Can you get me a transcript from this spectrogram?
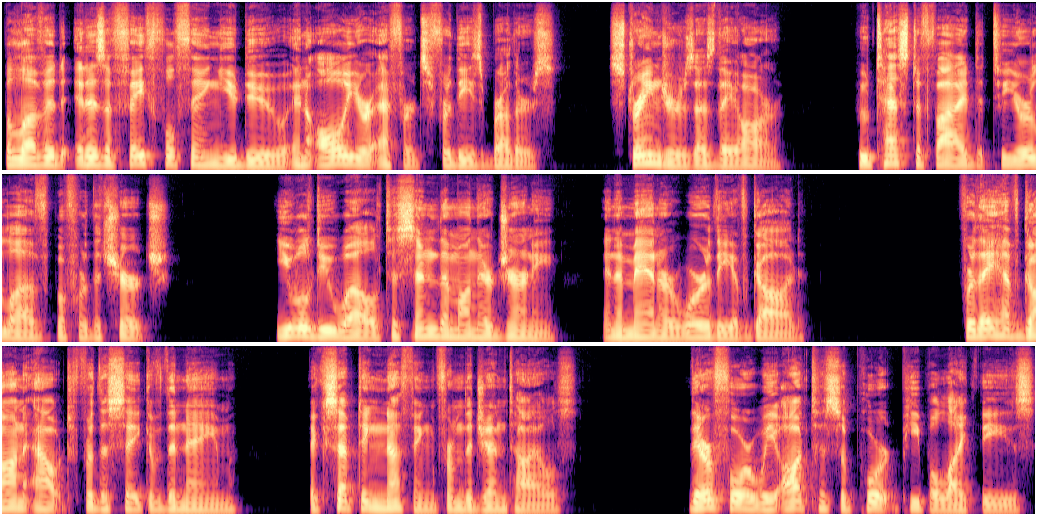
Beloved, it is a faithful thing you do in all your efforts for these brothers, strangers as they are, who testified to your love before the church. You will do well to send them on their journey in a manner worthy of God. For they have gone out for the sake of the name, accepting nothing from the Gentiles. Therefore, we ought to support people like these,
